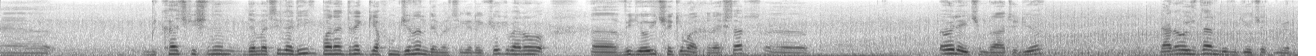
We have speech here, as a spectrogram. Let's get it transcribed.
e, birkaç kişinin demesiyle değil bana direkt yapımcının demesi gerekiyor ki ben o e, videoyu çekeyim arkadaşlar. E, öyle içim rahat ediyor. Yani o yüzden bir video çekmiyorum.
